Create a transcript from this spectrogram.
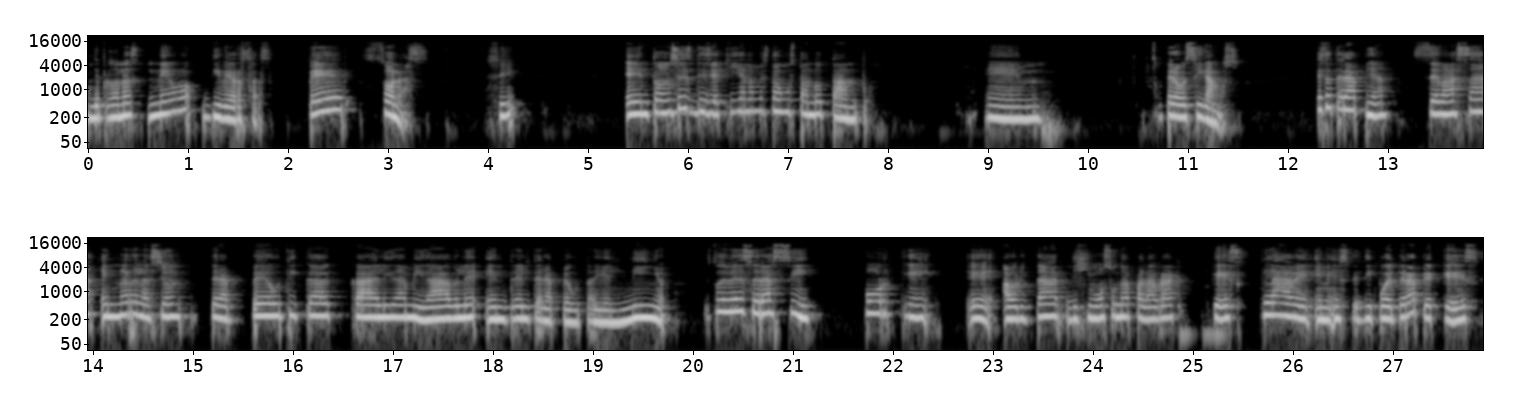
de personas neurodiversas, personas. Entonces, desde aquí ya no me está gustando tanto. Em, pero sigamos. Esta terapia se basa en una relación terapéutica, cálida, amigable entre el terapeuta y el niño. Esto debe ser así porque eh, ahorita dijimos una palabra que es clave en este tipo de terapia, que es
